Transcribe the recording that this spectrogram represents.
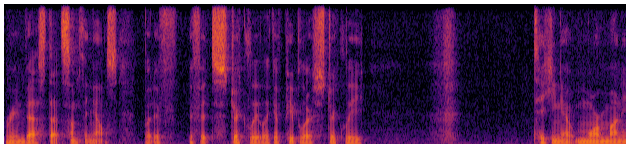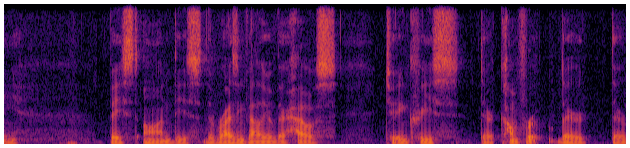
reinvest, that's something else. But if if it's strictly like if people are strictly taking out more money based on these the rising value of their house to increase their comfort their their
